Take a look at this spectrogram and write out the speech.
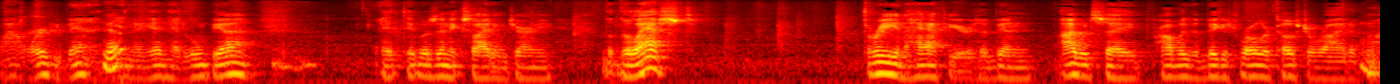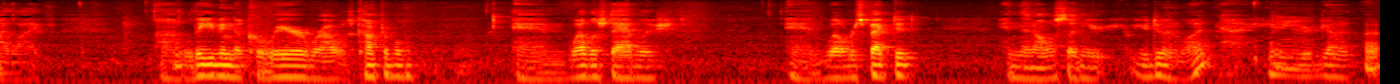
wow, where have you been? Yeah. You know, you hadn't had lumpia. It it was an exciting journey. The, the last three and a half years have been, I would say, probably the biggest roller coaster ride of my life. Uh, leaving a career where I was comfortable and well established and well respected, and then all of a sudden you're you're doing what? You- You're gonna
